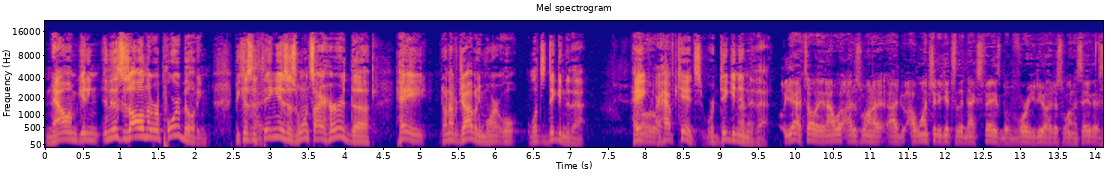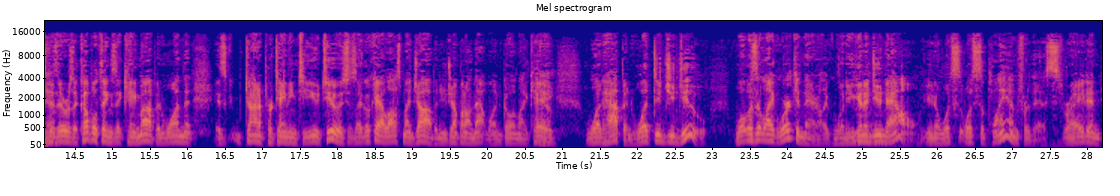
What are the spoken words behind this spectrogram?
Now I'm getting, and this is all in the rapport building because right. the thing is, is once I heard the, hey, don't have a job anymore. Well, let's dig into that. Hey, totally. I have kids. We're digging into that. Yeah, totally. And I, I just want to, I, I, want you to get to the next phase, but before you do, I just want to say this because yeah. there was a couple things that came up, and one that is kind of pertaining to you too. It's just like, okay, I lost my job, and you're jumping on that one, going like, hey, yeah. what happened? What did you do? what was it like working there? Like, what are you going to do mm-hmm. now? You know, what's what's the plan for this, right? And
